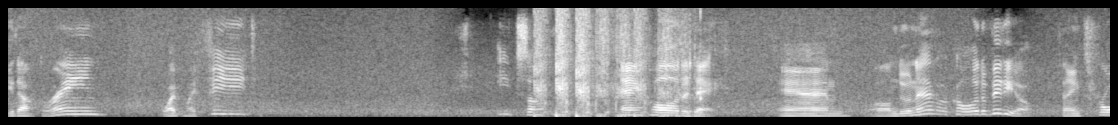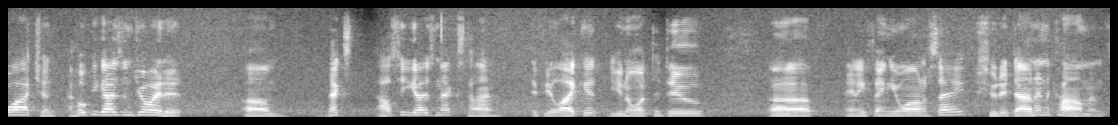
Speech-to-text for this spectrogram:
get out the rain, wipe my feet, eat something, and call it a day. And while I'm doing that, I'll call it a video. Thanks for watching. I hope you guys enjoyed it. Um, next, I'll see you guys next time. If you like it, you know what to do. Uh, anything you want to say, shoot it down in the comments.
